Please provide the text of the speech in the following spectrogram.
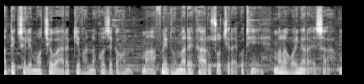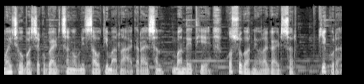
अध्यक्षले म छेउ आएर के भन्न खोजेका हुन्? म आफ्नै धुनमा रेखाहरू सोचिरहेको थिएँ। मलाई होइन रहेछ। मै छेउ बसेको गाइडसँग उनी साउती मार्न आएका रहेछन्। भन्दै थिए कसो गर्ने होला गाइड सर? के कुरा?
